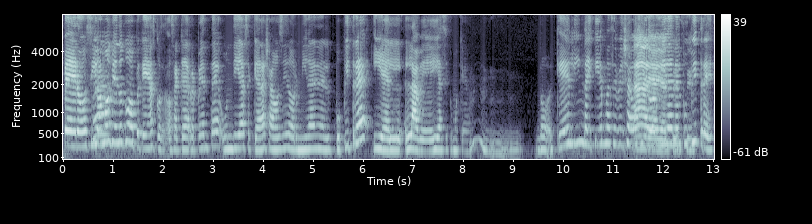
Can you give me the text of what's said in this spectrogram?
Pero sí vamos viendo como pequeñas cosas. O sea, que de repente un día se queda Shaozi dormida en el pupitre y él la ve y así como que. "Mm, no, qué linda y tierna se ve Shaozi Ah, ya, ya, dormida en sí, el sí. pupitre.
